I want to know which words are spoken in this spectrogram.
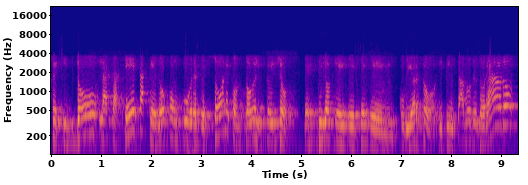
se quitó la chaqueta, quedó con cubrepezones, con todo el pecho vestido eh, eh, eh, cubierto y pintado de dorado,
